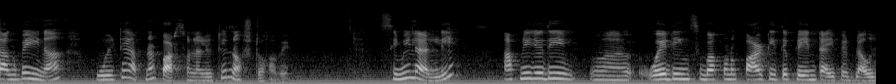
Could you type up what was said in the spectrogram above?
লাগবেই না, উল্টে আপনার পার্সোনালিটি নষ্ট হবে। সিমিলারলি আপনি যদি ওয়েডিংস বা কোনো পার্টিতে প্লেন টাইপের ব্লাউজ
